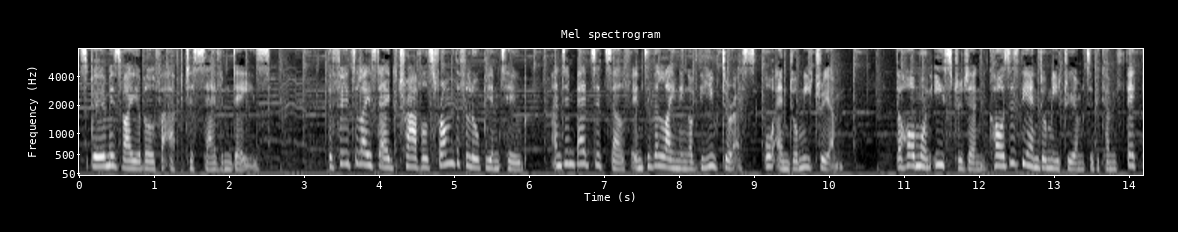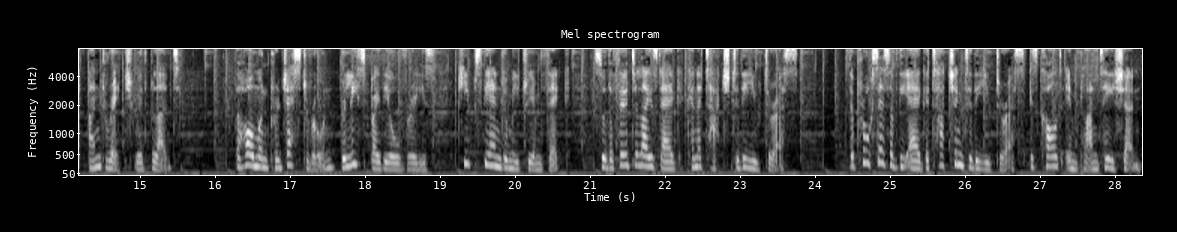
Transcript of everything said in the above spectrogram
Sperm is viable for up to seven days. The fertilized egg travels from the fallopian tube and embeds itself into the lining of the uterus, or endometrium. The hormone estrogen causes the endometrium to become thick and rich with blood. The hormone progesterone, released by the ovaries, keeps the endometrium thick, so the fertilized egg can attach to the uterus. The process of the egg attaching to the uterus is called implantation.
